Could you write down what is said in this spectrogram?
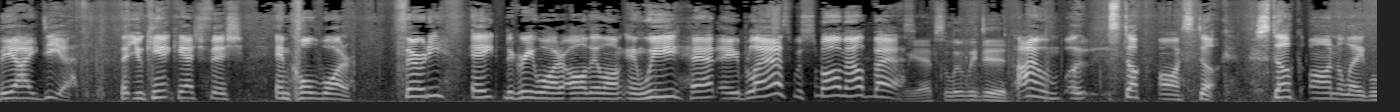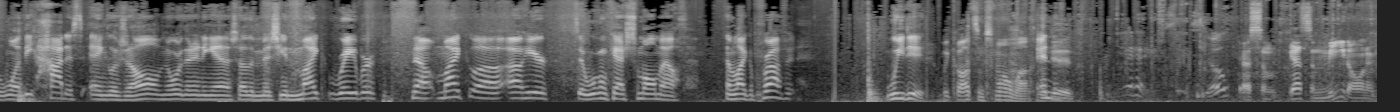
the idea that you can't catch fish in cold water. 38 degree water all day long, and we had a blast with smallmouth bass. We absolutely did. I'm uh, stuck on stuck. Stuck on the lake with one of the hottest anglers in all of northern Indiana, southern Michigan, Mike Raber. Now, Mike uh, out here said we're gonna catch smallmouth, and like a prophet, we did. We caught some smallmouth. We And- did. Yeah, so. Got some got some meat on him.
